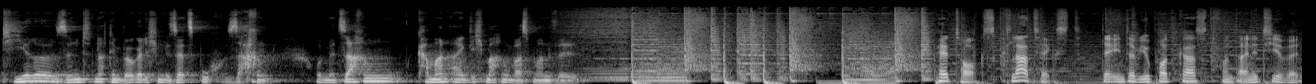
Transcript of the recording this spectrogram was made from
Tiere sind nach dem bürgerlichen Gesetzbuch Sachen. Und mit Sachen kann man eigentlich machen, was man will. Pet Talks Klartext, der Interview-Podcast von Deine Tierwelt.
